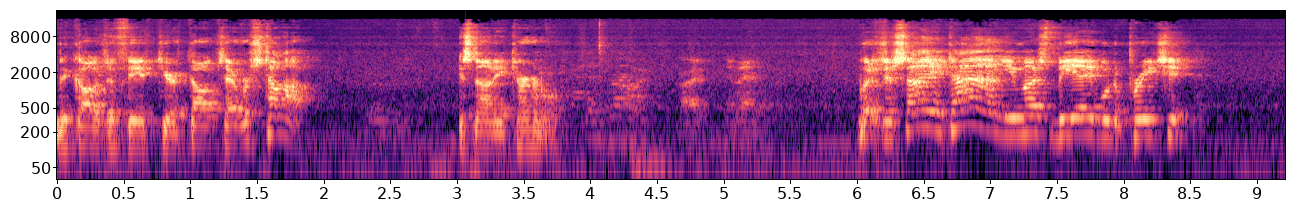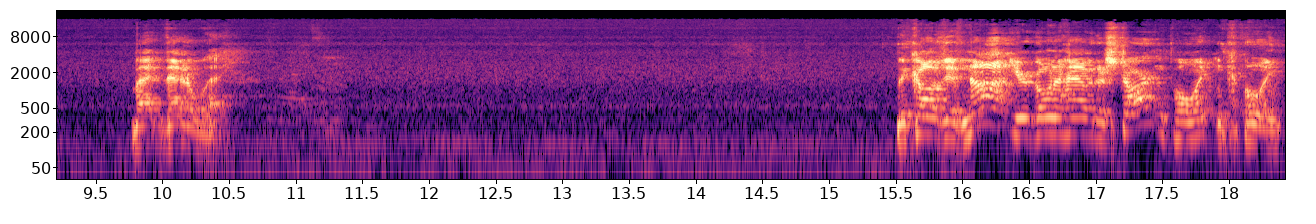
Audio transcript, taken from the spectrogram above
Because if, if your thoughts ever stop, it's not eternal. But at the same time, you must be able to preach it back that way. Because if not, you're going to have it a starting point and going,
